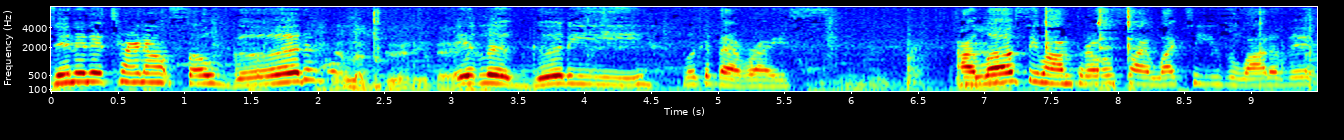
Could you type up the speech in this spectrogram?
Didn't it turn out so good? It looked goody, baby. It looked goody. Look at that rice. I love cilantro, so I like to use a lot of it.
